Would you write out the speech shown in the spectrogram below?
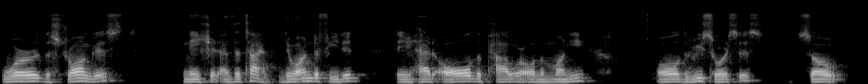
were the strongest nation at the time. They were undefeated. They had all the power, all the money, all the resources. So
